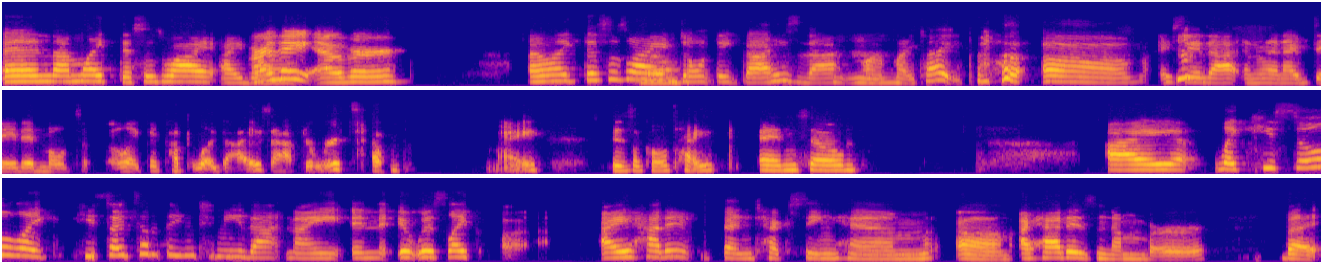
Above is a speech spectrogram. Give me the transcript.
and I'm like, this is why I don't. Are they ever? I'm like, this is why I don't date guys that Mm-mm. aren't my type. um, I say that, and then I've dated multiple, like a couple of guys afterwards were my physical type, and so I like he still like he said something to me that night, and it was like I hadn't been texting him. Um, I had his number, but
